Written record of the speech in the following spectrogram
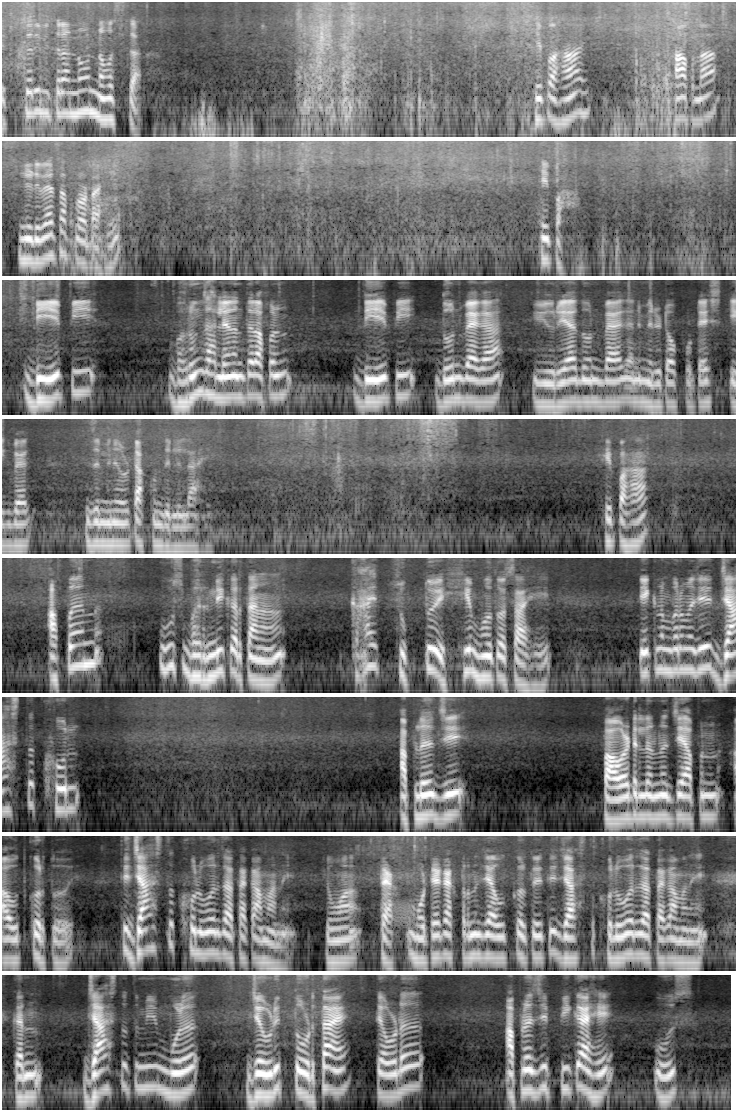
शेतकरी मित्रांनो नमस्कार. हे पहा हा आपला निडव्याचा प्लॉट आहे. हे पहा. डी ए पी भरून झाल्यानंतर आपण डी ए पी दोन बॅगा युरिया दोन बॅग आणि मिरिट ऑफ पोटॅश एक बॅग जमिनीवर टाकून दिलेला आहे. हे पहा. आपण ऊस भरणी करताना काय चुकतोय हे महत्त्वाचं आहे. एक नंबर म्हणजे जास्त खोल आपलं जे पॉवर टिलरनं जे आपण आऊत करतो आहे ते जास्त खोलवर जाता कामा नये. किंवा ट्रॅक मोठ्या ट्रॅक्टरनं जे आऊत करतो आहे ते जास्त खोलवर जाता कामा नये. कारण जास्त तुम्ही मुळं जेवढी तोडताय तेवढं आपलं जे पीक आहे ऊस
